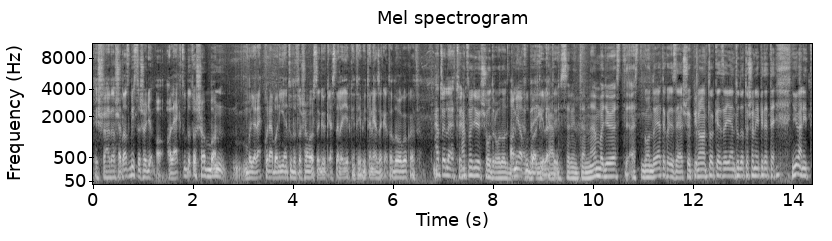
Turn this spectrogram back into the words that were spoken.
És ráadásul... Tehát az biztos, hogy a, a legtudatosabban, vagy a legkorábban ilyen tudatosan valószínűleg ő kezdte el egyébként építeni ezeket a dolgokat. Hát, vagy lehet, hogy... Hát, vagy ő sodródott Ami a futballt illeti. Szerintem nem. Vagy ő ezt, ezt gondoljátok, hogy az első pillanattól kezdve ilyen tudatosan építette. Nyilván itt,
